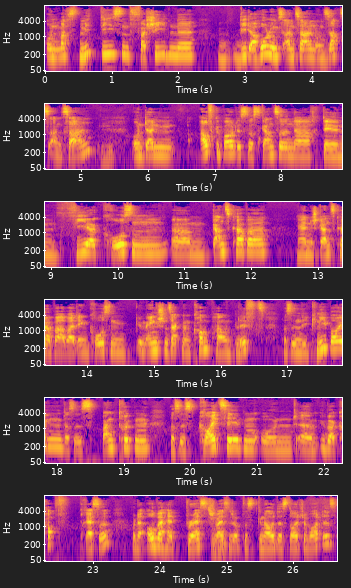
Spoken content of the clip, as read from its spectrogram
und machst mit diesen verschiedene Wiederholungsanzahlen und Satzanzahlen. Mhm. Und dann aufgebaut ist das Ganze nach den vier großen ähm, Ganzkörper, ja nicht Ganzkörper, aber den großen, im Englischen sagt man Compound Lifts. Das sind die Kniebeugen, das ist Bankdrücken, das ist Kreuzheben und ähm, Überkopfpresse oder Overhead Press. Ich mhm. weiß nicht, ob das genau das deutsche Wort ist,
